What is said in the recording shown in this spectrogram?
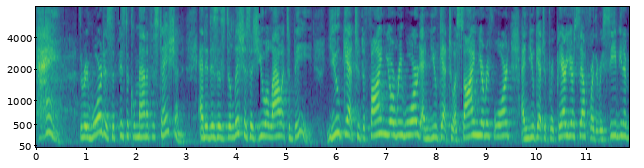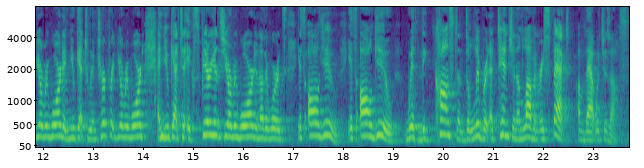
hey, the reward is the physical manifestation and it is as delicious as you allow it to be. You get to define your reward and you get to assign your reward and you get to prepare yourself for the receiving of your reward and you get to interpret your reward and you get to experience your reward. In other words, it's all you. It's all you with the constant, deliberate attention and love and respect of that which is us.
